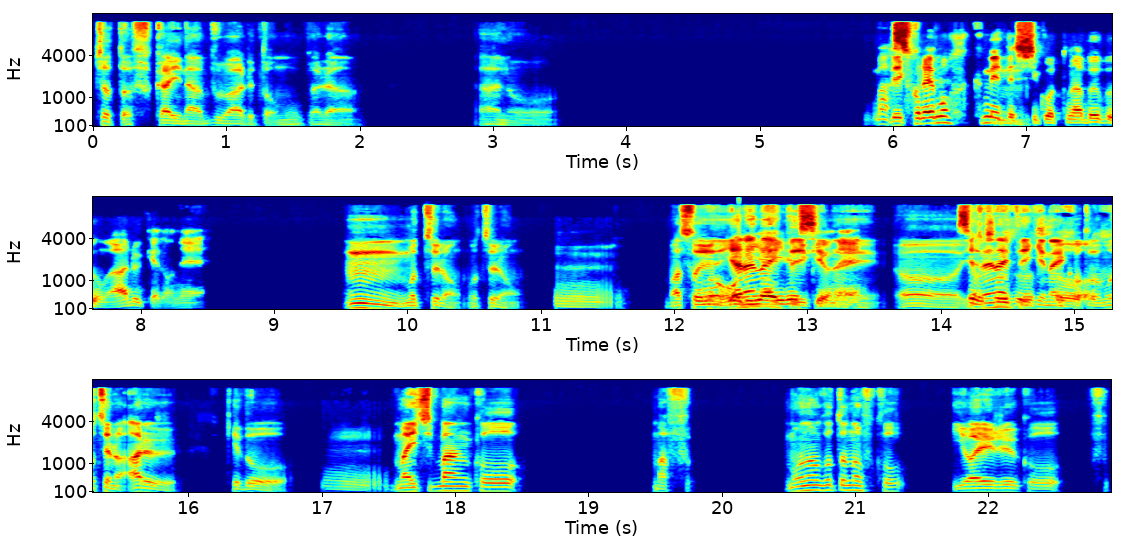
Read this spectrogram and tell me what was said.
ちょっと不快な部はあると思うから、あの、まあ、でそれも含めうんて仕事な部分はあるけどね。うん、もちろん、もちろん。うん。まあそういうやらないといけない、ねうん、やらないといけないことはもちろんあるけど、うん。まあ一番こう、まあふ、物事のこう、言われるこう、フ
